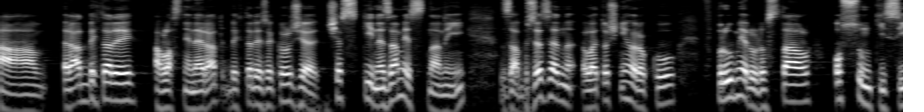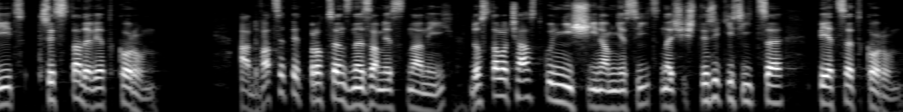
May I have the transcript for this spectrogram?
A rád bych tady, a vlastně nerad, bych tady řekl, že český nezaměstnaný za březen letošního roku v průměru dostal 8 309 korun. A 25% z nezaměstnaných dostalo částku nižší na měsíc než 4 500 korun.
